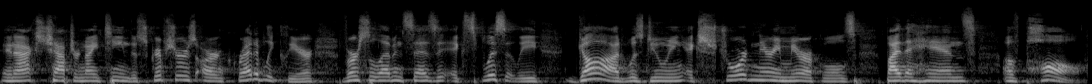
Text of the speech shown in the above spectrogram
in Acts chapter 19. The scriptures are incredibly clear. Verse 11 says it explicitly God was doing extraordinary miracles by the hands of Paul.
